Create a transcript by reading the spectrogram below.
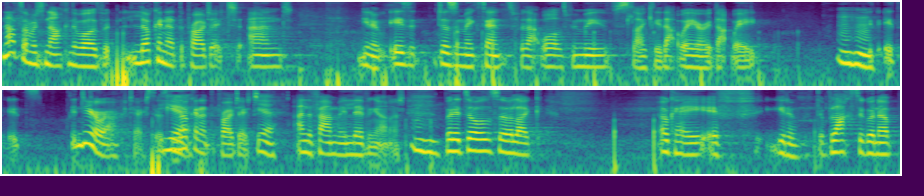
not so much knocking the walls, but looking at the project and, you know, is it does it make sense for that wall to be moved slightly that way or that way? Mm-hmm. It, it, it's interior architects. Mm-hmm. Yeah. looking at the project Yeah. Mm-hmm. and the family living on it. But it's also like. Okay, if you know the blocks are going up,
